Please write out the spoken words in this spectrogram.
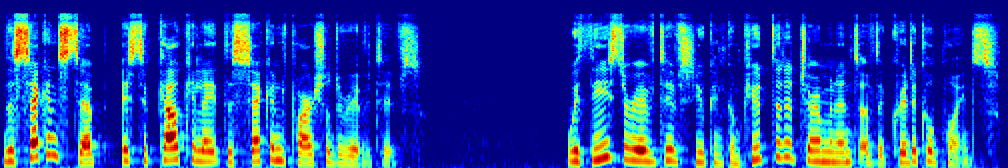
The second step is to calculate the second partial derivatives. With these derivatives you can compute the determinant of the critical points.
